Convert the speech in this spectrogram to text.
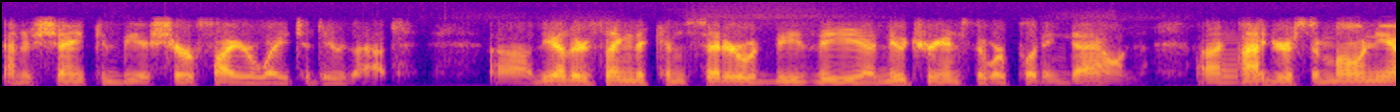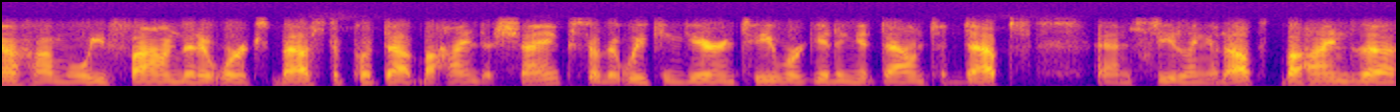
and a shank can be a surefire way to do that. Uh, the other thing to consider would be the uh, nutrients that we're putting down. Uh, anhydrous ammonia, um, we found that it works best to put that behind a shank so that we can guarantee we're getting it down to depth and sealing it up behind the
